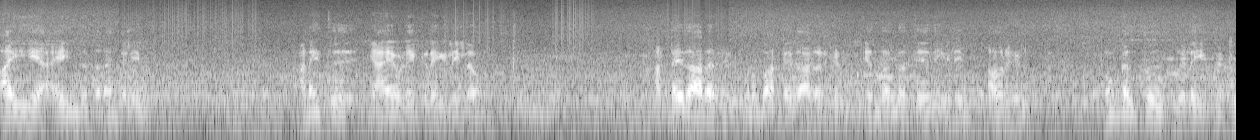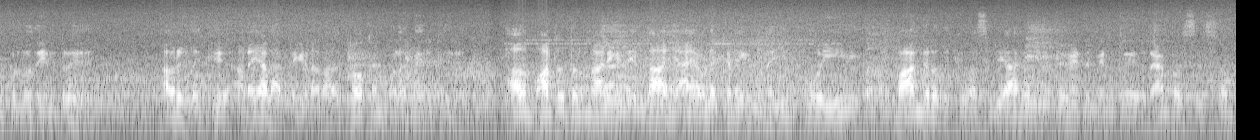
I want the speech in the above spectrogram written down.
ஆகிய ஐந்து தினங்களில் அனைத்து நியாய விலைக்கடைகளிலும் அட்டைதாரர்கள் குடும்ப அட்டைதாரர்கள் எந்தெந்த தேதிகளில் அவர்கள் பொங்கல் தொகுப்புகளை பெற்றுக்கொள்வது என்று அவர்களுக்கு அடையாள அட்டைகள் அதாவது டோக்கன் வழங்க இருக்கிறது அதாவது மாற்றுத்திறனாளிகள் எல்லா நியாய விலைக்கடைகளிலையும் போய் வாங்கிறதுக்கு வசதியாக இருக்க வேண்டும் என்று ரேம்பர் சிஸ்டம்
